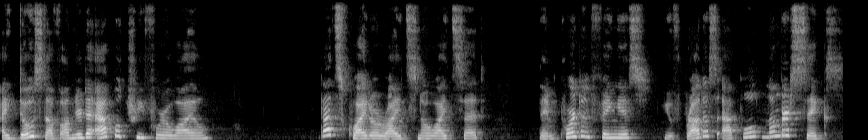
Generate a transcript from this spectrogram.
I dozed off under the apple tree for a while. That's quite all right, Snow White said. The important thing is you've brought us apple number six.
